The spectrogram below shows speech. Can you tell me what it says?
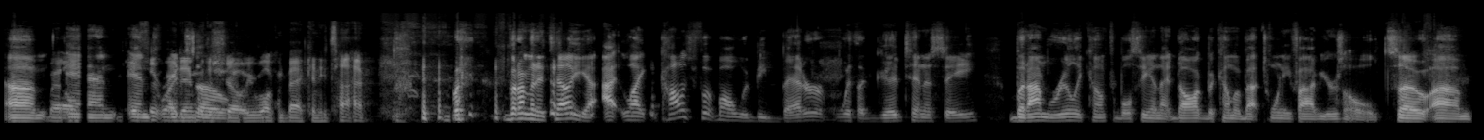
Um, Well, and and fit right and in so, with the show. You're welcome back anytime. but but I'm going to tell you, I like college football would be better with a good Tennessee, but I'm really comfortable seeing that dog become about 25 years old. So, um,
